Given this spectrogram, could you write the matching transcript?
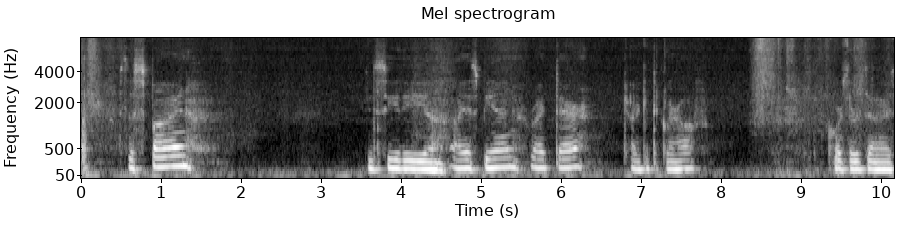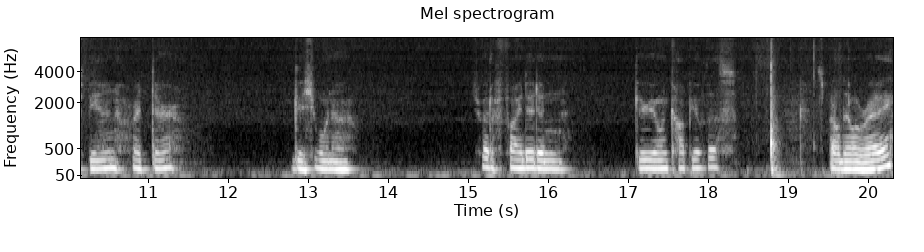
It's the spine. You can see the uh, ISBN right there. Try to get the glare off. Of course, there's the ISBN right there. In case you want to try to find it and get your own copy of this. Spell Del Rey.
